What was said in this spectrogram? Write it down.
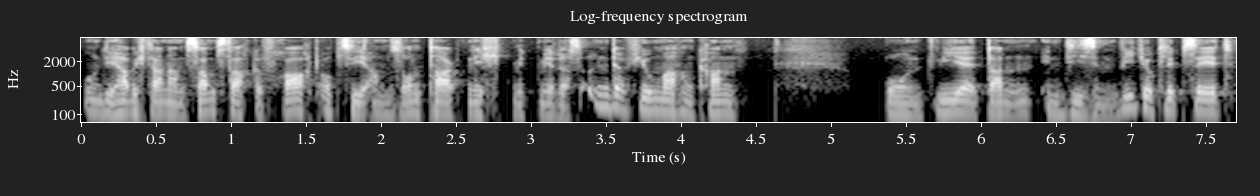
Und die habe ich dann am Samstag gefragt, ob sie am Sonntag nicht mit mir das Interview machen kann. Und wie ihr dann in diesem Videoclip seht,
